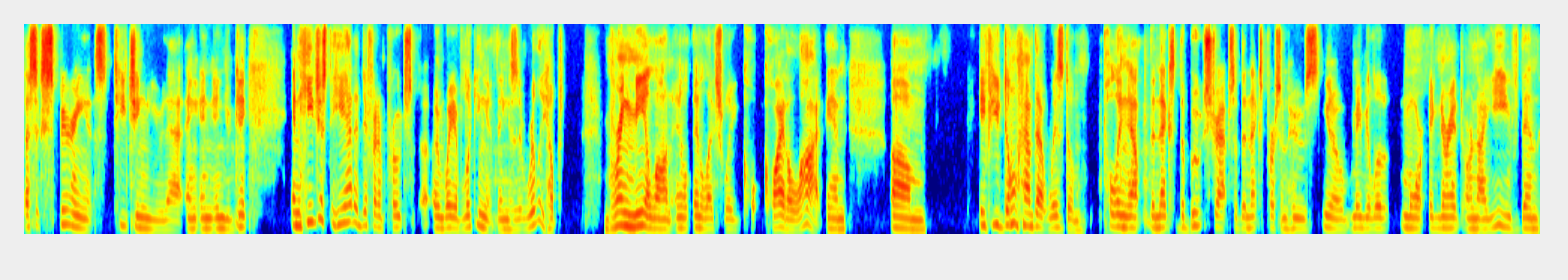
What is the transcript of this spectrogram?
that's experience teaching you that. And, and, and you're getting, and he just, he had a different approach uh, and way of looking at things that really helped bring me along intellectually quite a lot. And, um, if you don't have that wisdom pulling out the next the bootstraps of the next person who's you know maybe a little more ignorant or naive then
